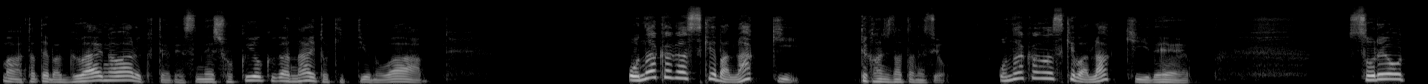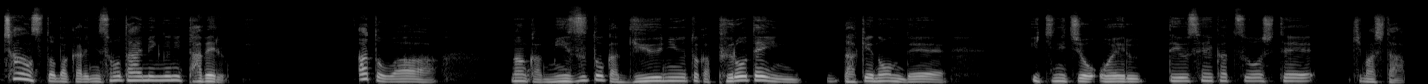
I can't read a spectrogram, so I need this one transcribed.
まあ、例えば具合が悪くてですね、食欲がない時っていうのは、お腹が空けばラッキーって感じだったんですよ。お腹が空けばラッキーで、それをチャンスとばかりにそのタイミングに食べる。あとは、なんか水とか牛乳とかプロテインだけ飲んで一日を終えるっていう生活をしてきました。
